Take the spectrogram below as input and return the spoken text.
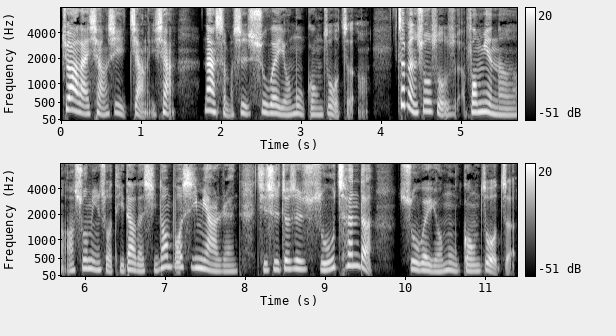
就要来详细讲一下，那什么是数位游牧工作者啊？这本书所封面呢，啊，书名所提到的行动波西米亚人，其实就是俗称的数位游牧工作者。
